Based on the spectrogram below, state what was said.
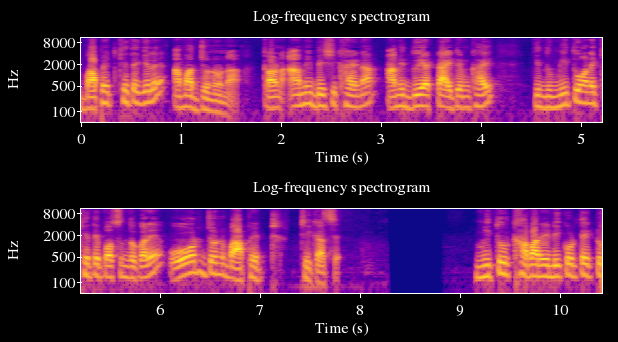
বাফেট খেতে গেলে আমার জন্য না, কারণ আমি বেশি খাই না, আমি দুই একটা আইটেম খাই। কিন্তু মিতু অনেক খেতে পছন্দ করে, ওর জন্য বাফেট ঠিক আছে। মিতুর খাবার রেডি করতে একটু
